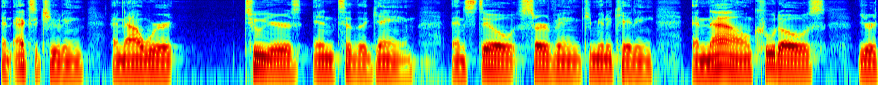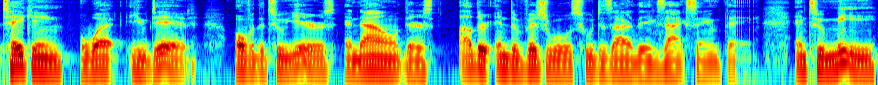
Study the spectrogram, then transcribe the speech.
and executing. And now we're two years into the game and still serving, communicating. And now, kudos, you're taking what you did over the two years, and now there's other individuals who desire the exact same thing. And to me,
